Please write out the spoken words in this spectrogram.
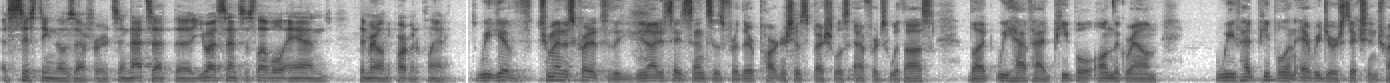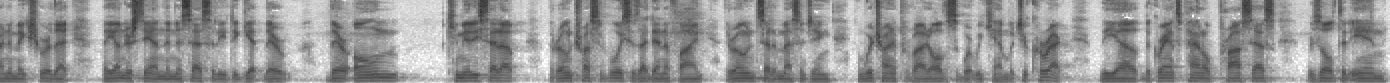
assisting those efforts, and that's at the U.S. Census level and the Maryland Department of Planning. We give tremendous credit to the United States Census for their partnership specialist efforts with us, but we have had people on the ground. We've had people in every jurisdiction trying to make sure that they understand the necessity to get their their own committee set up, their own trusted voices identified, their own set of messaging, and we're trying to provide all the support we can. But you're correct. The uh, the grants panel process resulted in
